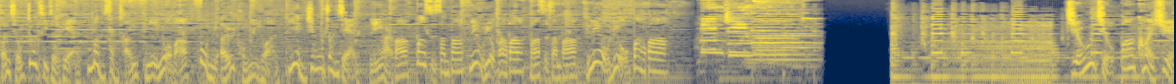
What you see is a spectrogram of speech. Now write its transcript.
环球洲际酒店、万象城、米诺娃妇女儿童医院。燕之屋专线零二八八四三八六六八八八四三八六六八八。九九八快讯。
